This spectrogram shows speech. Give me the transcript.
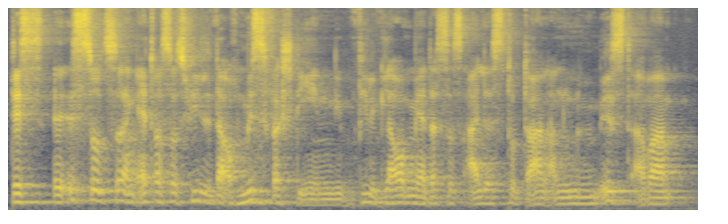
Das ist sozusagen etwas, was viele da auch missverstehen. Viele glauben ja, dass das alles total anonym ist, aber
